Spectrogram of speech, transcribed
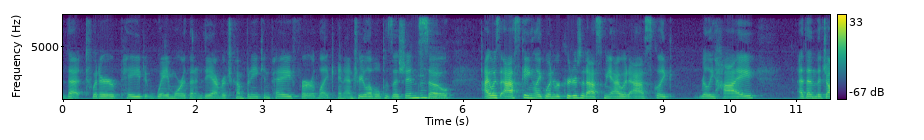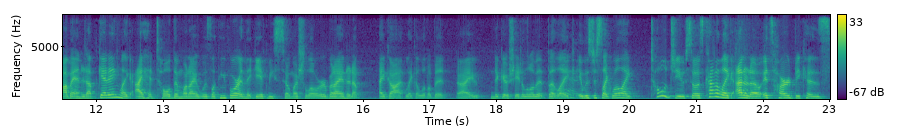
that Twitter paid way more than the average company can pay for like an entry level position. So mm-hmm. I was asking like when recruiters would ask me, I would ask like really high and then the job I ended up getting, like I had told them what I was looking for and they gave me so much lower, but I ended up I got like a little bit I negotiated a little bit, but like Yeah. it was just like, well, I told you. So it's kind of like I don't know, it's hard because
